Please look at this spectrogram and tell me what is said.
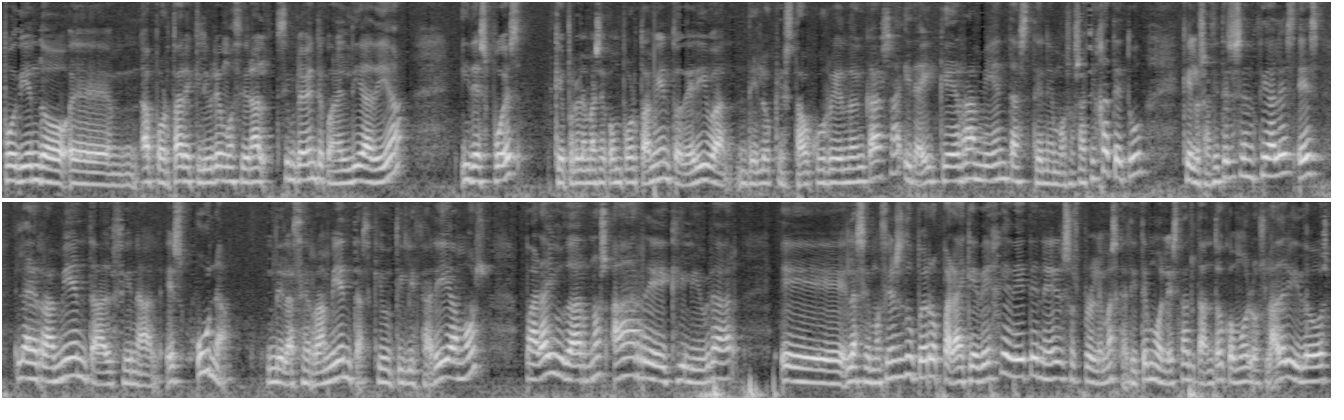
pudiendo eh, aportar equilibrio emocional simplemente con el día a día y después qué problemas de comportamiento derivan de lo que está ocurriendo en casa y de ahí qué herramientas tenemos. O sea, fíjate tú que los aceites esenciales es la herramienta al final, es una de las herramientas que utilizaríamos para ayudarnos a reequilibrar eh, las emociones de tu perro para que deje de tener esos problemas que a ti te molestan tanto como los ladridos,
